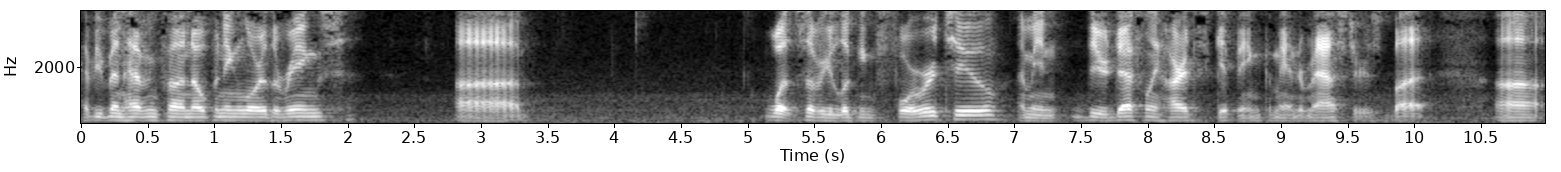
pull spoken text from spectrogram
Have you been having fun opening Lord of the Rings? Uh, what stuff are you looking forward to? I mean, you're definitely hard skipping Commander Masters, but uh,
